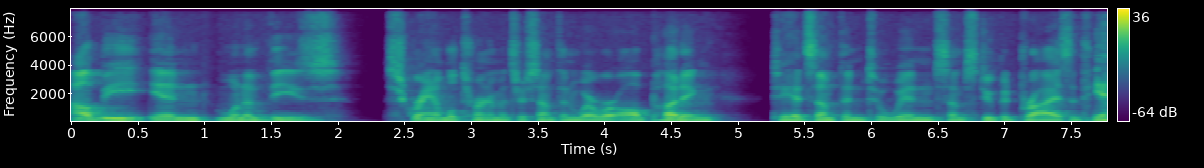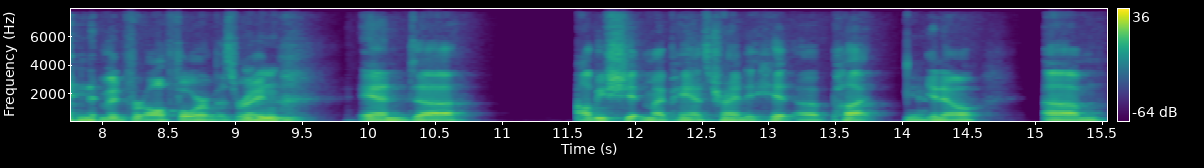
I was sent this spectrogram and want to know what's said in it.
I'll be in one of these scramble tournaments or something where we're all putting to hit something to win some stupid prize at the end of it for all four of us, right? And uh, I'll be shitting my pants trying to hit a putt, Yeah. you know. Um,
